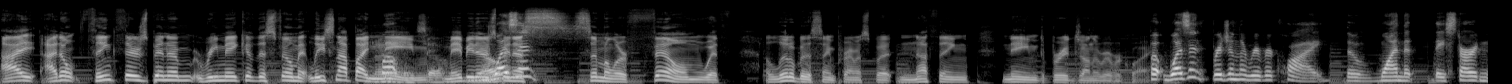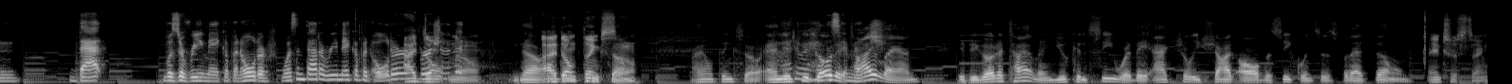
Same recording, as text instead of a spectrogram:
I I don't think there's been a remake of this film, at least not by I name. so. Maybe there's No. been a Wasn't- s- similar film with a little bit of the same premise, but nothing named Bridge on the River Kwai. But wasn't Bridge on the River Kwai the one that they starred in? That was a remake of an older. Wasn't that a remake of an older I version don't of it? know. No, I, don't think so. I don't think so. And Why if do I you go to? Thailand, if you go to Thailand, you can see where they actually shot all the sequences for that film. Interesting.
